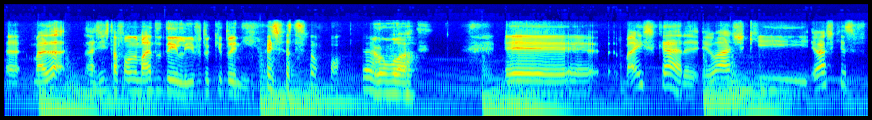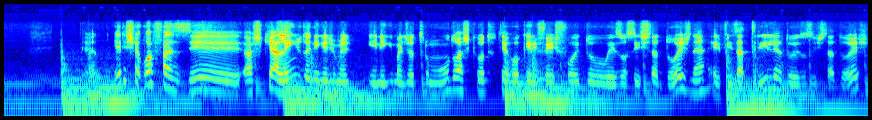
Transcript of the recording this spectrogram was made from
é, mas a, a, gente tá falando mais do Delivery do que do Enigma É, vamos lá. É, mas, cara, eu acho que. Eu acho que esse, ele chegou a fazer. Eu acho que além do Enigma de, Enigma de Outro Mundo, acho que outro terror que ele fez foi do Exorcista 2, né? Ele fez a trilha do Exorcista 2.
